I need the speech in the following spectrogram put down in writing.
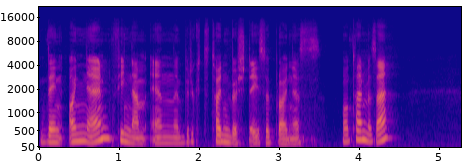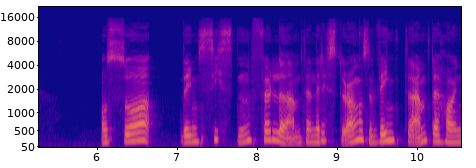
Den andre finner de en brukt tannbørste i søpla hans og tar med seg. Og så den siste følger dem til en restaurant, og så venter de til han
